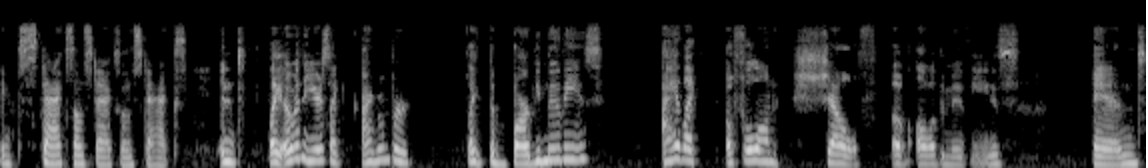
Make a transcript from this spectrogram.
like stacks on stacks on stacks. And like over the years, like I remember, like the Barbie movies, I had like a full on shelf of all the movies, and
